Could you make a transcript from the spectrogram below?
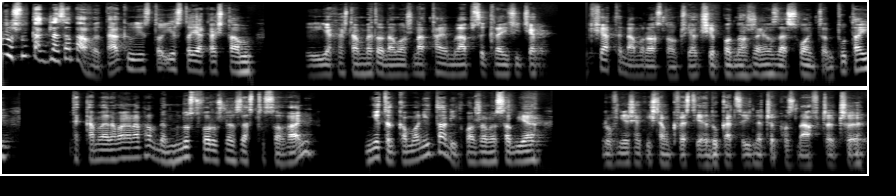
Po prostu tak dla zabawy, tak? Jest to, jest to jakaś tam jakaś tam metoda, można timelapsy kręcić, jak kwiaty nam rosną, czy jak się podążają za słońcem. Tutaj te kamery mają naprawdę mnóstwo różnych zastosowań, nie tylko monitoring. Możemy sobie również jakieś tam kwestie edukacyjne, czy poznawcze, czy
